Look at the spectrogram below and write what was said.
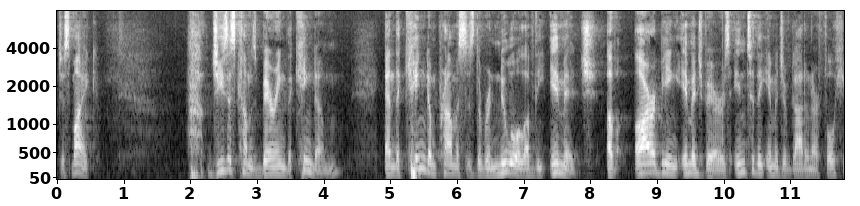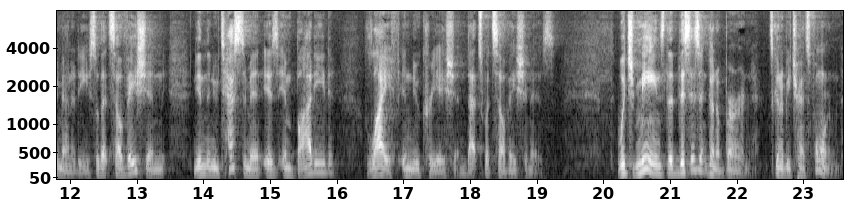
just Mike. Jesus comes bearing the kingdom, and the kingdom promises the renewal of the image of our being image bearers into the image of God in our full humanity, so that salvation in the New Testament is embodied life in new creation. That's what salvation is, which means that this isn't going to burn, it's going to be transformed.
